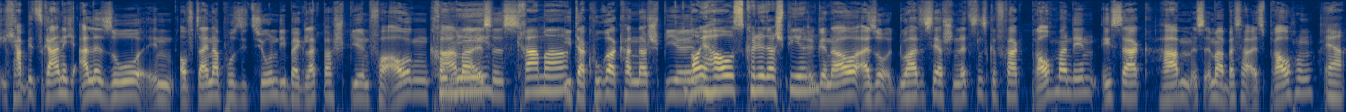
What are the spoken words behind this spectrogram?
Ich habe jetzt gar nicht alle so in, auf seiner Position, die bei Gladbach spielen, vor Augen. Kramer Kone, ist es. Kramer. Itakura kann da spielen. Neuhaus könnte da spielen. Genau, also du hattest ja schon letztens gefragt, braucht man den? Ich sag, haben ist immer besser als brauchen. Ja.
